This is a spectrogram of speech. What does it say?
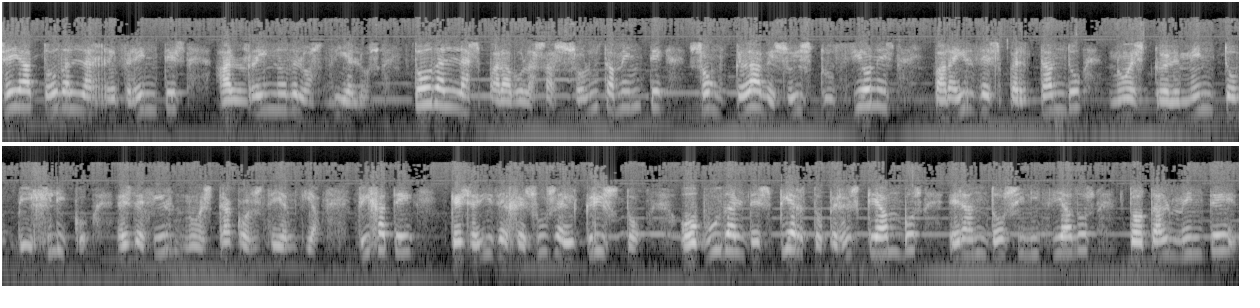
sea todas las referentes al reino de los cielos, todas las parábolas absolutamente son claves o instrucciones para ir despertando nuestro elemento vigílico, es decir, nuestra conciencia. Fíjate que se dice Jesús el Cristo o Buda el despierto, pero es que ambos eran dos iniciados totalmente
